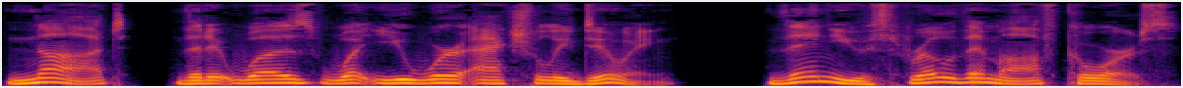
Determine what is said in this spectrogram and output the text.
not that it was what you were actually doing, then you throw them off course.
